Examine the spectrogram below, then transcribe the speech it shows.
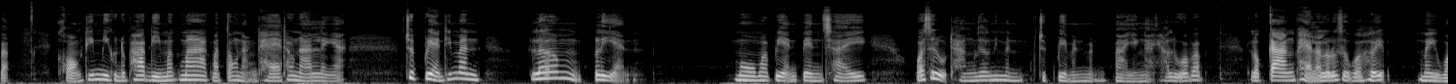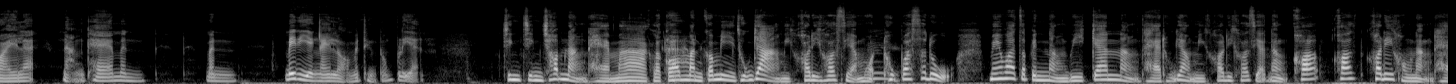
แบบของที่มีคุณภาพดีมากๆ มันต้องหนังแท้เท่านั้นอะไรเงี้ยจุดเปลี่ยนที่มันเริ่มเปลี่ยนโมมาเปลี่ยนเป็นใช้วัสดุทางเลือกนี่มันจุดเปลี่ยนมันมันมาอย่างไงคะหรือว่าแบบเรากางแผนแล้วเรารู้สึกว่าเฮ้ยไม่ไหวแล้วหนังแท้มันมันไม่ดียังไงหรอมันถึงต้องเปลี่ยน จริง ๆ ชอบหนังแท้มาก แล้วก็ค่ะมันก็มีทุกอย่างมีข้อดีข้อเสียหมดอืมทุกวัสดุ ไม่ว่าจะเป็นหนังวีแกนหนังแท้ทุกอย่างมีข้อดีข้อเสียหนังข้อข้อข้อดีของหนังแท้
